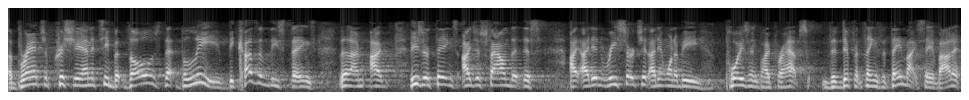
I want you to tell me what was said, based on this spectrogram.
a branch of Christianity, but those that believe because of these things that I'm. I, these are things I just found that this I, I didn't research it. I didn't want to be poisoned by perhaps the different things that they might say about it.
